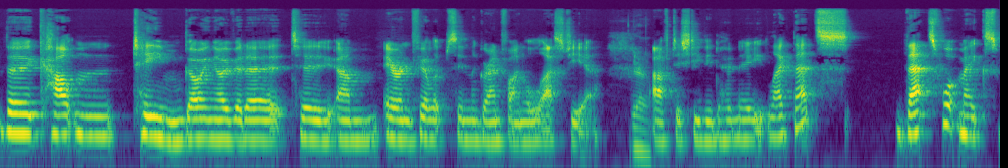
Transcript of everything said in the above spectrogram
the Carlton team going over to to um, Erin Phillips in the grand final last year Yeah. after she did her knee. Like that's that's what makes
